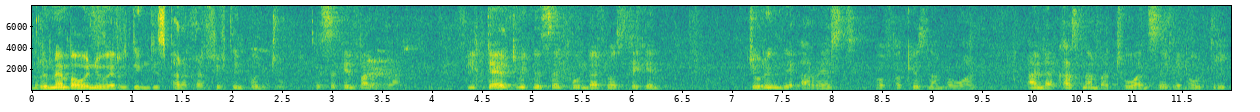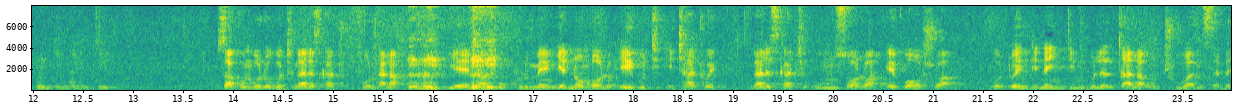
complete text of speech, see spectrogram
Remember when you were reading this paragraph, 15.2, the second paragraph, it dealt with the cell phone that was taken during the arrest of accused number one under case number 21703 2019. usakhumbula ukuthi ngalesikhathi ufunda la yena ukhulume ngenombolo eyikuthi ithathwe ngalesikhathi umsolwa eboshwa ngo-2019 kuleli cala u-217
